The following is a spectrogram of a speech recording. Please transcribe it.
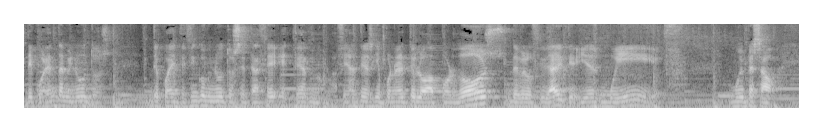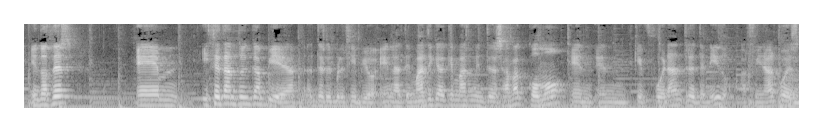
de 40 minutos, de 45 minutos se te hace eterno. Al final tienes que ponértelo a por dos de velocidad y, es muy... muy pesado. Entonces em, hice tanto hincapié desde el principio en la temática que más me interesaba como en, que fuera entretenido. Al final, pues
